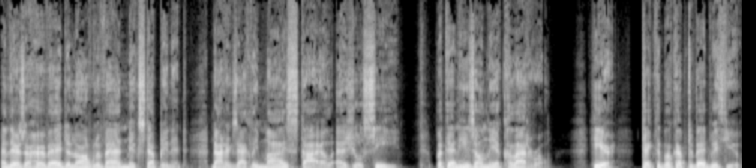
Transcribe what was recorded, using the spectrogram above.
and there's a Hervé de Lanrivain mixed up in it. Not exactly my style, as you'll see, but then he's only a collateral. Here, take the book up to bed with you.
